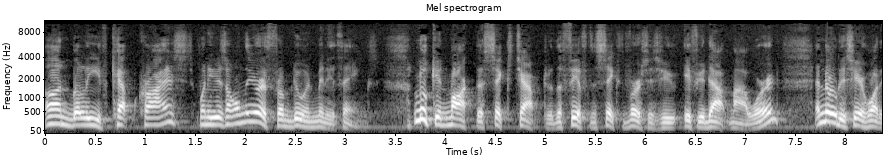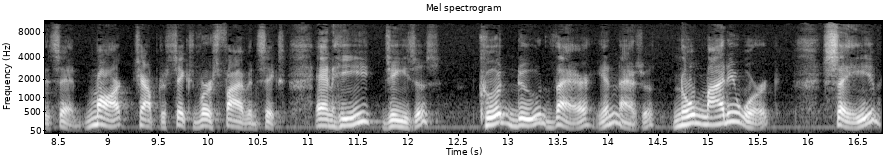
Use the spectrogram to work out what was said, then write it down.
Unbelief kept Christ when he was on the earth from doing many things. Look in Mark, the sixth chapter, the fifth and sixth verses, if you doubt my word. And notice here what it said. Mark chapter 6, verse 5 and 6. And he, Jesus, could do there in Nazareth no mighty work, save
